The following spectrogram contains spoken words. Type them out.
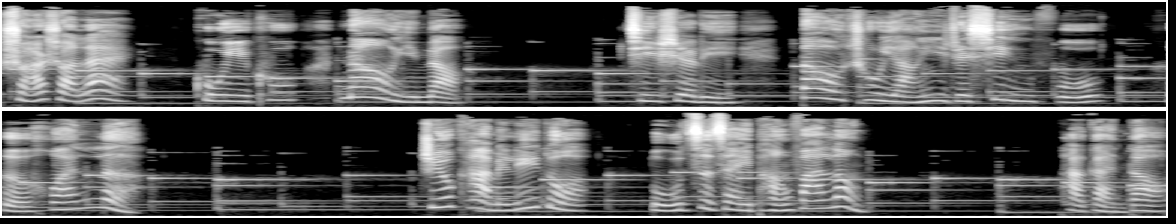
耍耍赖、哭一哭、闹一闹。鸡舍里到处洋溢着幸福和欢乐，只有卡梅利多独自在一旁发愣。他感到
